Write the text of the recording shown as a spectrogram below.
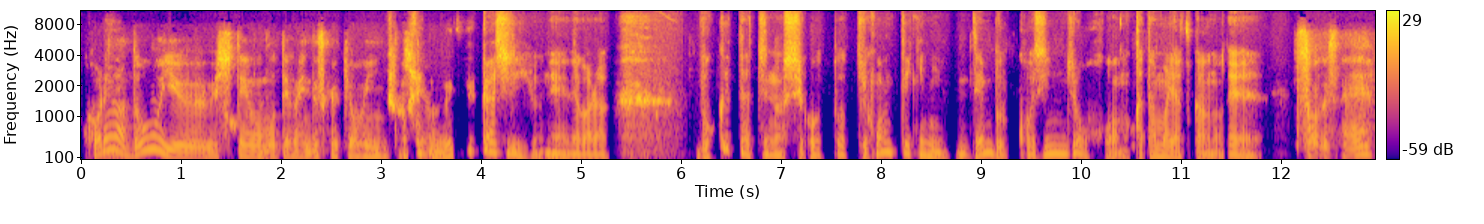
これはどういう視点を持てばいいんですか、教員としては。難しいよね。だから、僕たちの仕事、基本的に全部個人情報の塊扱うので、そうですね。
